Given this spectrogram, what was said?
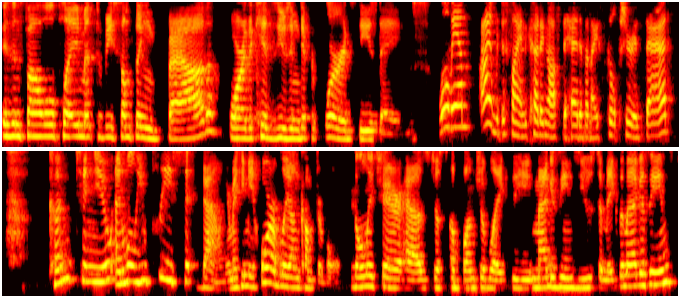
Isn't foul play meant to be something bad? Or are the kids using different words these days? Well, ma'am, I would define cutting off the head of an ice sculpture as bad. Continue, and will you please sit down? You're making me horribly uncomfortable. The only chair has just a bunch of like the magazines used to make the magazines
